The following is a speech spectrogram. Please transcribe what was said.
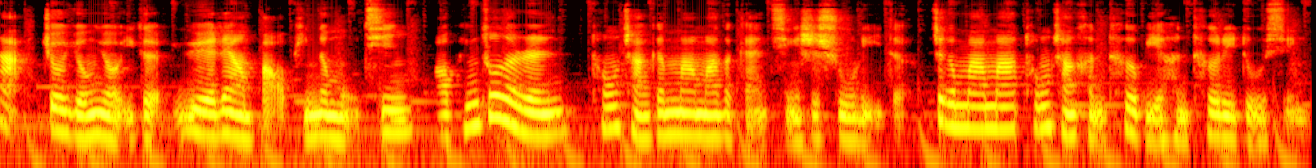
那就拥有一个月亮宝瓶的母亲。宝瓶座的人通常跟妈妈的感情是疏离的，这个妈妈通常很特别，很特立独行。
